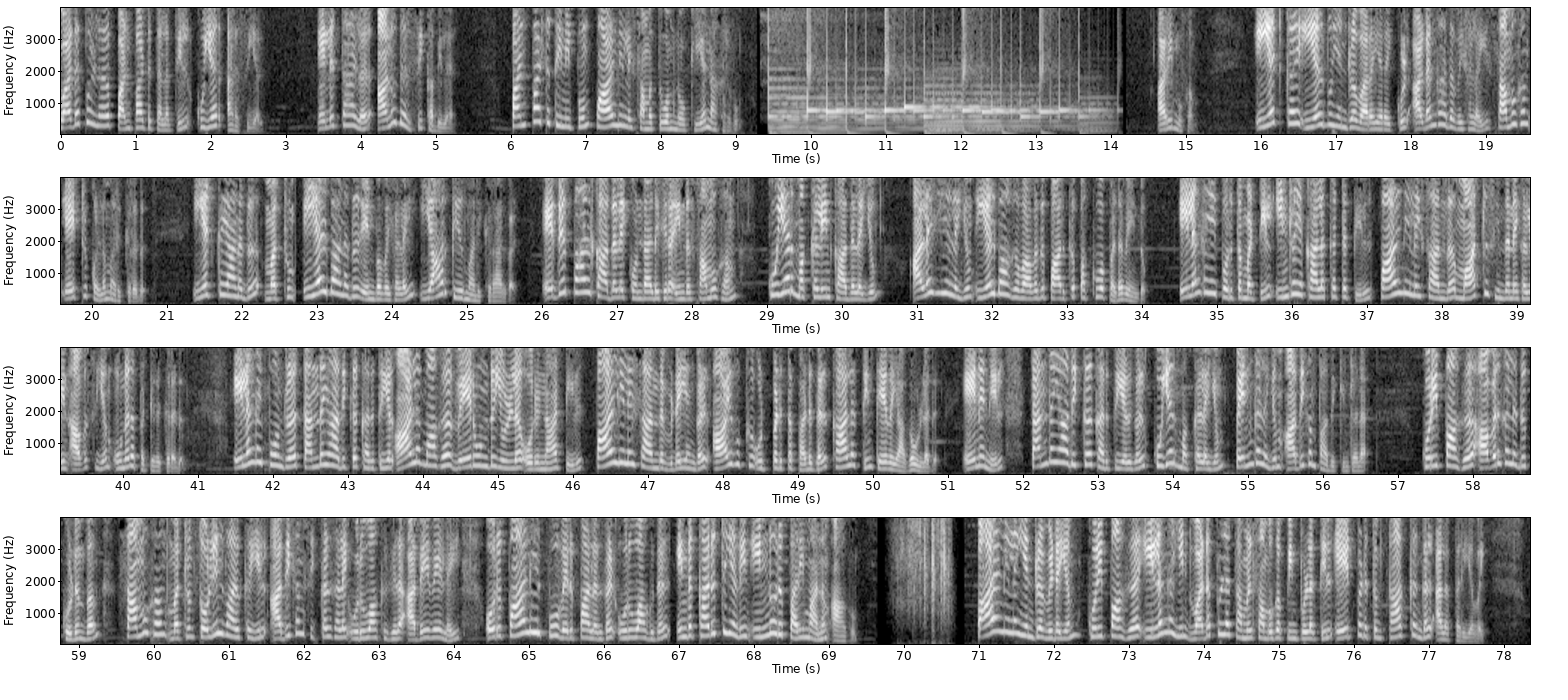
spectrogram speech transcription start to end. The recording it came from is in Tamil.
வடபுல பண்பாட்டு தளத்தில் குயர் அரசியல். எழுத்தாளர் அனுதர்சி கபிலன். பண்பாட்டு திணிப்பும் பால்நிலை சமத்துவம் நோக்கிய நகர்வும். அறிமுகம். இயற்கை இயல்பு என்ற வரையறைக்குள் அடங்காதவைகளை சமூகம் ஏற்றுக்கொள்ள மறுக்கிறது. இயற்கையானது மற்றும் இயல்பானது என்பவைகளை யார் தீர்மானிக்கிறார்கள்? எதிர்பால் காதலை கொண்டாடுகிற இந்த சமூகம் குயர் மக்களின் காதலையும் அழகியலையும் இயல்பாகவாவது பார்க்க பக்குவப்பட வேண்டும். இலங்கையை பொறுத்தமட்டில் இன்றைய காலகட்டத்தில் பால்நிலை சார்ந்த மாற்று சிந்தனைகளின் அவசியம் உணரப்பட்டிருக்கிறது. இலங்கை போன்ற தந்தையாதிக்க கருத்தியல் ஆழமாக வேரூன்றியுள்ள ஒரு நாட்டில் பால்நிலை சார்ந்த விடயங்கள் ஆய்வுக்கு உட்படுத்தப்படுதல் காலத்தின் தேவையாக உள்ளது. ஏனெனில் தந்தையாதிக்க கருத்தியல்கள் குயர் மக்களையும் பெண்களையும் அதிகம் பாதிக்கின்றன. குறிப்பாக அவர்களது குடும்பம் சமூகம் மற்றும் தொழில் வாழ்க்கையில் அதிகம் சிக்கல்களை உருவாக்குகிற அதேவேளை ஒரு பாலீர்ப்பு வெறுப்பாளர்கள் உருவாகுதல் இந்த கருத்தியலின் இன்னொரு பரிமாணம் ஆகும். பால்நிலை என்ற விடயம் குறிப்பாக இலங்கையின் வடபுள்ள தமிழ் சமூக பின்புலத்தில் ஏற்படுத்தும் தாக்கங்கள் அளப்பரியவை.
